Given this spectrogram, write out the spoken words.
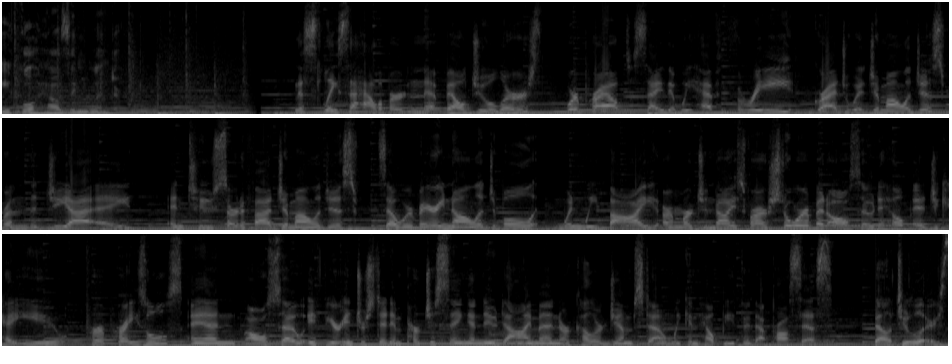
Equal Housing Lender. This is Lisa Halliburton at Bell Jewelers. We're proud to say that we have three graduate gemologists from the GIA and two certified gemologists. So we're very knowledgeable when we buy our merchandise for our store, but also to help educate you for appraisals. And also, if you're interested in purchasing a new diamond or colored gemstone, we can help you through that process. Bell Jewelers.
